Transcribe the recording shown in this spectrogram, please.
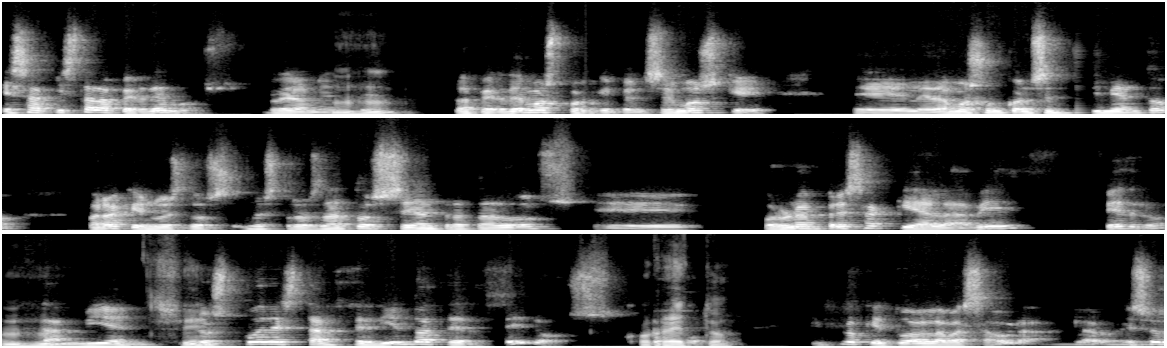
esa pista la perdemos realmente. La perdemos porque pensemos que le damos un consentimiento para que nuestros, nuestros datos sean tratados eh, por una empresa que a la vez, Pedro, también los puede estar cediendo a terceros. Correcto. Es lo que tú hablabas ahora, claro. Eso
